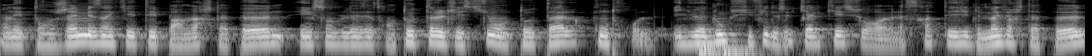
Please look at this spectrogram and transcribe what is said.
en n'étant jamais inquiété par Verstappen et il semblait être en totale gestion, en total contrôle. Il lui a donc suffi de se calquer sur euh, la stratégie de Max Verstappen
